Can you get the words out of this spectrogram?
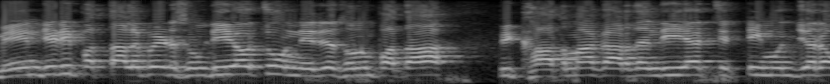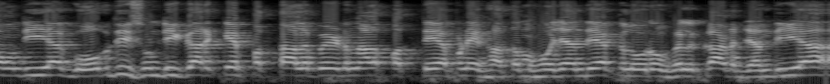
ਮੇਨ ਜਿਹੜੀ ਪੱਤਾ ਲਪੇਟ ਸੁੰਡੀ ਆ, ਉਹ ਝੋਨੇ ਦੇ ਤੁਹਾਨੂੰ ਪਤਾ ਵੀ ਖਾਤਮਾ ਕਰ ਦਿੰਦੀ ਆ, ਚਿੱਟੀ ਮੁੰਜਰ ਆਉਂਦੀ ਆ, ਗੋਭ ਦੀ ਸੁੰਡੀ ਕਰਕੇ ਪੱਤਾ ਲਪੇਟ ਨਾਲ ਪੱਤੇ ਆਪਣੇ ਖਤਮ ਹੋ ਜਾਂਦੇ ਆ, ਕਲੋਰੋਫਿਲ ਘਟ ਜਾਂਦੀ ਆ,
